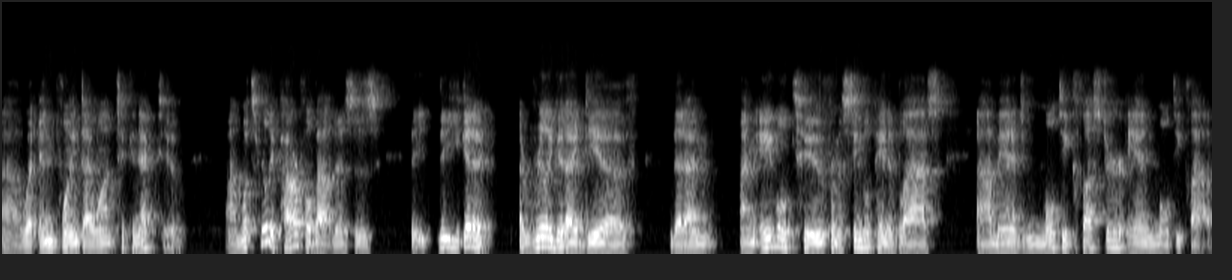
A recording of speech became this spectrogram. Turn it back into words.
uh, what endpoint I want to connect to. Um, what's really powerful about this is that, you get a, a really good idea of that I'm, I'm able to, from a single pane of glass, uh, manage multi-cluster and multi-cloud.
